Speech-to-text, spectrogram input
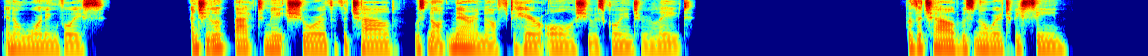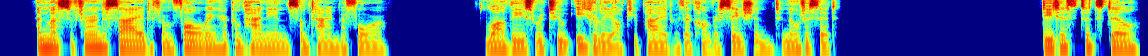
in a warning voice, and she looked back to make sure that the child was not near enough to hear all she was going to relate but the child was nowhere to be seen, and must have turned aside from following her companions some time before, while these were too eagerly occupied with their conversation to notice it. Dita stood still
